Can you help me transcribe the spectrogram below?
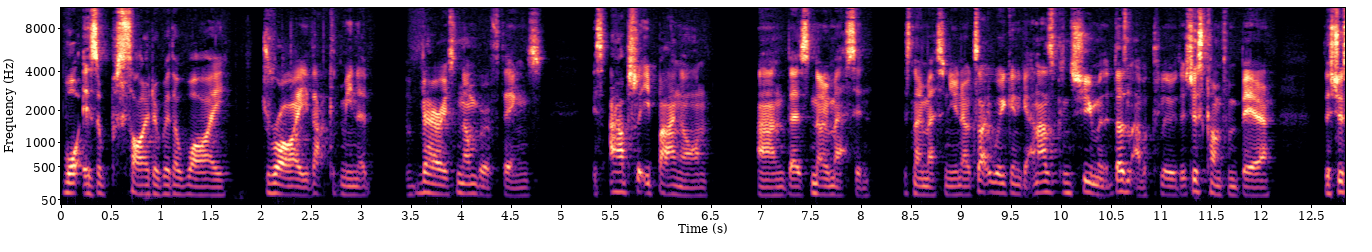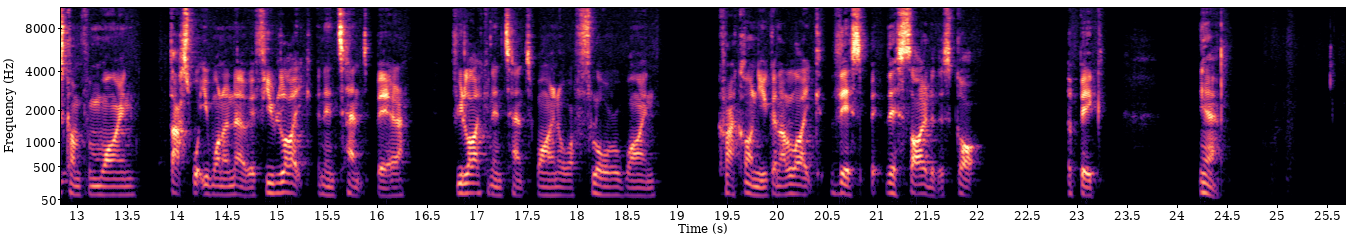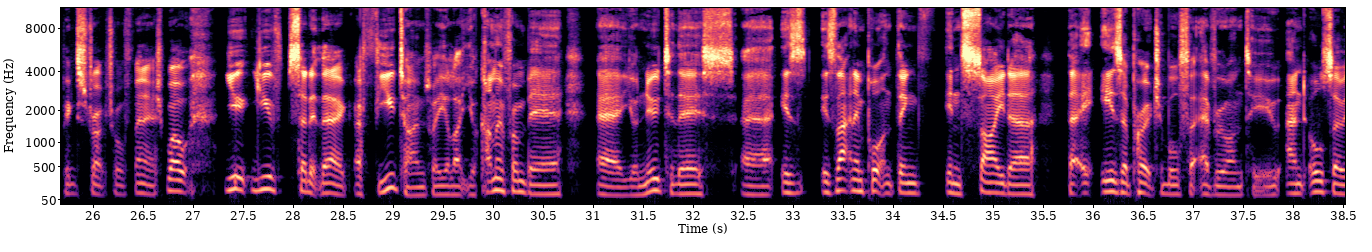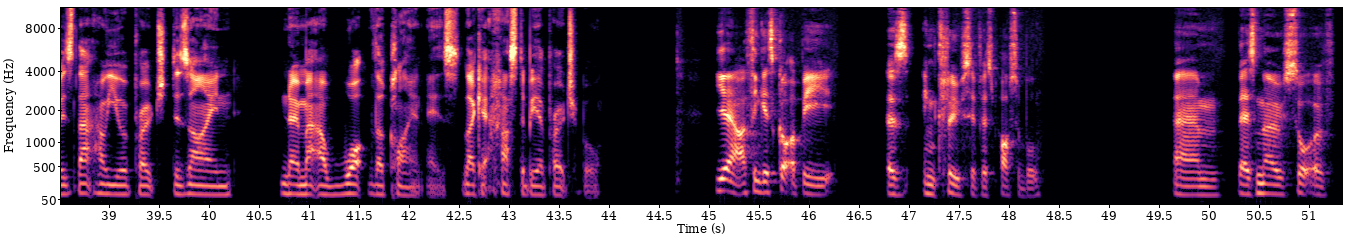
what is a cider with a Y dry. That could mean a various number of things. It's absolutely bang on, and there's no messing. There's no messing. You know exactly what you're going to get. And as a consumer that doesn't have a clue, that's just come from beer, that's just come from wine. That's what you want to know. If you like an intense beer, if you like an intense wine or a floral wine, crack on. You're going to like this this cider that's got a big, yeah, Big structural finish. Well, you you've said it there a few times where you're like you're coming from beer, uh, you're new to this. Uh, is is that an important thing in cider that it is approachable for everyone to you, and also is that how you approach design, no matter what the client is? Like it has to be approachable. Yeah, I think it's got to be as inclusive as possible. Um, there's no sort of,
